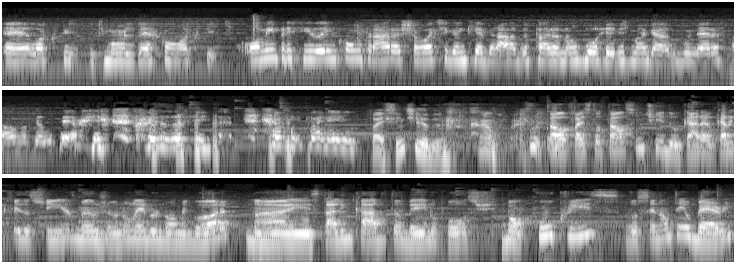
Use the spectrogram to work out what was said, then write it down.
é, lockpick, mulher com lockpick. Homem precisa encontrar a shotgun quebrada para não morrer esmagado. Mulher é salva pelo Barry. Coisas assim, sabe? É muito maneirinho. faz sentido. Não, faz total, faz total sentido. O cara, o cara que fez as tirinhas manja, eu não lembro o nome agora, mas tá linkado também no post. Bom, com o Chris, você não tem o Barry,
